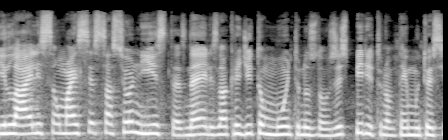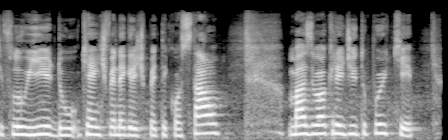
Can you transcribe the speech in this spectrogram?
e lá eles são mais cessacionistas, né? Eles não acreditam muito nos dons do Espírito, não tem muito esse fluir do que a gente vê na igreja pentecostal. Mas eu acredito por quê? Porque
